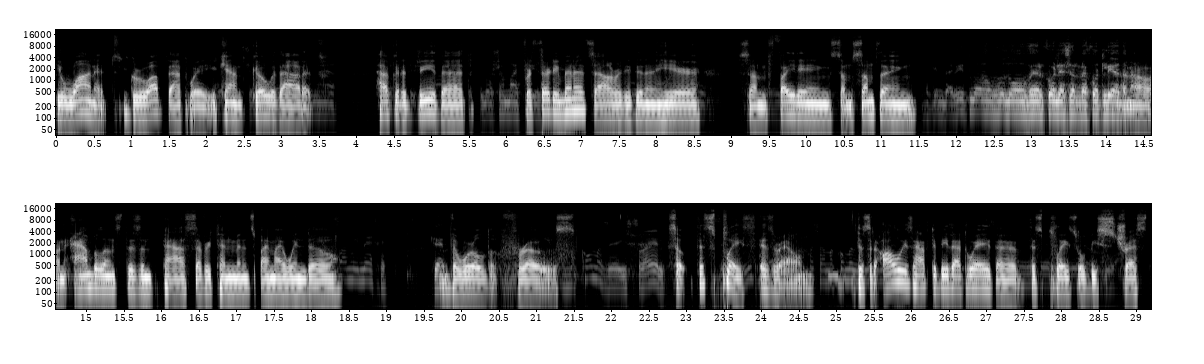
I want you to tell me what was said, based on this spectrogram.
you want it, you grew up that way, you can't go without it. How could it be that for 30 minutes I already didn't hear some fighting, some something? No, an ambulance doesn't pass every 10 minutes by my window. The world froze. So, this place, Israel, does it always have to be that way? The, this place will be stressed,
